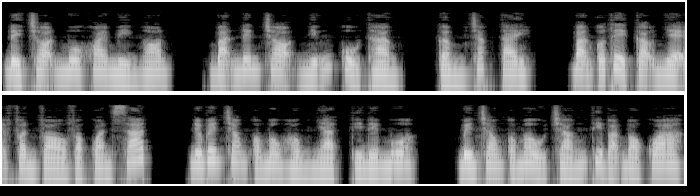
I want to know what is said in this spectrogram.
để chọn mua khoai mì ngon, bạn nên chọn những củ thẳng, cầm chắc tay. Bạn có thể cạo nhẹ phần vỏ và quan sát, nếu bên trong có màu hồng nhạt thì nên mua, bên trong có màu trắng thì bạn bỏ qua,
